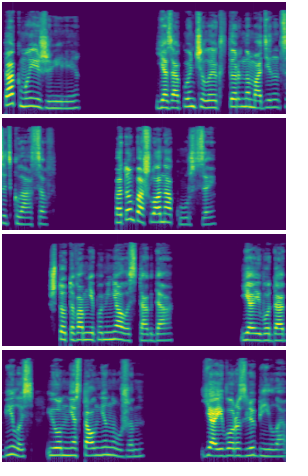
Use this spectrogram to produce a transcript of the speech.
Так мы и жили. Я закончила экстерном 11 классов. Потом пошла на курсы. Что-то во мне поменялось тогда. Я его добилась, и он мне стал не нужен. Я его разлюбила.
